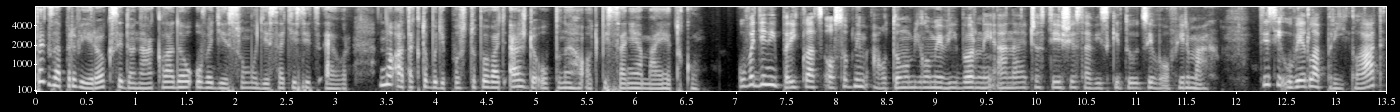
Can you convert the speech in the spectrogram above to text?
tak za prvý rok si do nákladov uvedie sumu 10 tisíc eur. No a takto bude postupovať až do úplného odpísania majetku. Uvedený príklad s osobným automobilom je výborný a najčastejšie sa vyskytujúci vo firmách. Ty si uviedla príklad,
